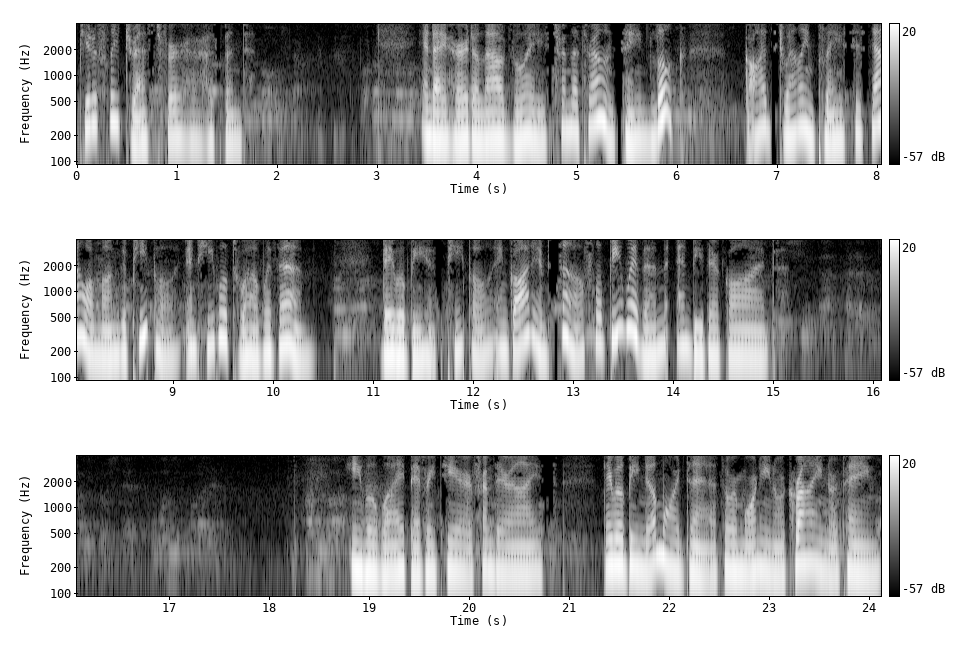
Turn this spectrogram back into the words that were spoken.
beautifully dressed for her husband. And I heard a loud voice from the throne saying, Look, God's dwelling place is now among the people, and he will dwell with them. They will be his people, and God himself will be with them and be their God. He will wipe every tear from their eyes. There will be no more death, or mourning, or crying, or pain,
